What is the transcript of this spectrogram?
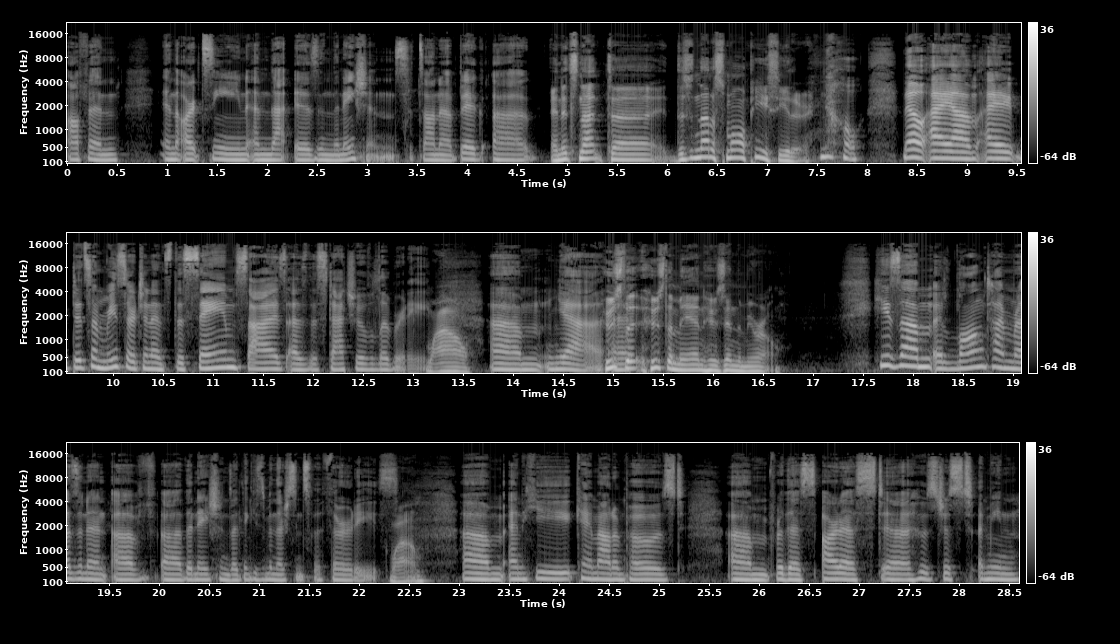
often in the art scene, and that is in the Nations. It's on a big uh, And it's not. Uh, this is not a small piece either. no, no. I um I did some research, and it's the same size as the Statue of Liberty. Wow. Um, yeah. Who's Uh, the Who's the man who's in the mural? He's um a longtime resident of uh, the nations. I think he's been there since the 30s. Wow. Um, and he came out and posed um, for this artist uh, who's just, I mean,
